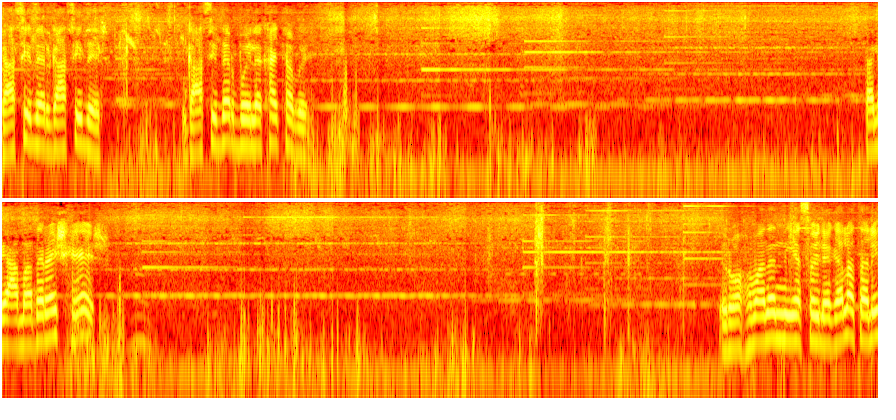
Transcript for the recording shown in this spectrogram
গাছিদের গাছিদের গাছিদের বইলে খাইতে হবে। তাহলে আমাদের শেষ। রহমানের নিয়ে চলে গেল তাহলে।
